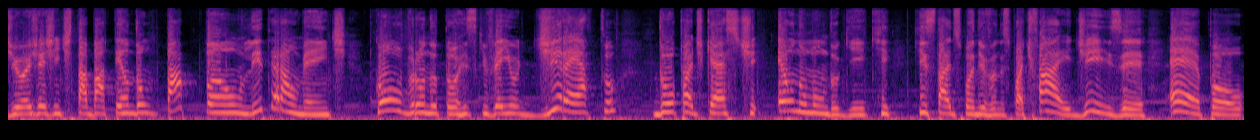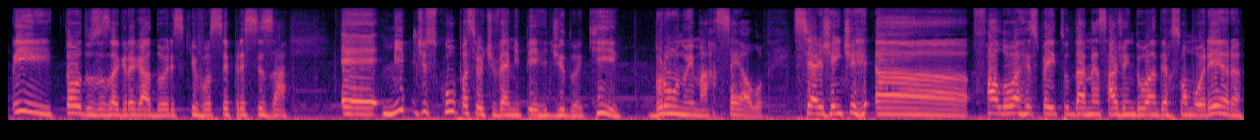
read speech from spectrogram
De hoje a gente tá batendo um papão, literalmente, com o Bruno Torres, que veio direto do podcast Eu no Mundo Geek, que está disponível no Spotify, Deezer, Apple e todos os agregadores que você precisar. É, me desculpa se eu tiver me perdido aqui, Bruno e Marcelo, se a gente ah, falou a respeito da mensagem do Anderson Moreira.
